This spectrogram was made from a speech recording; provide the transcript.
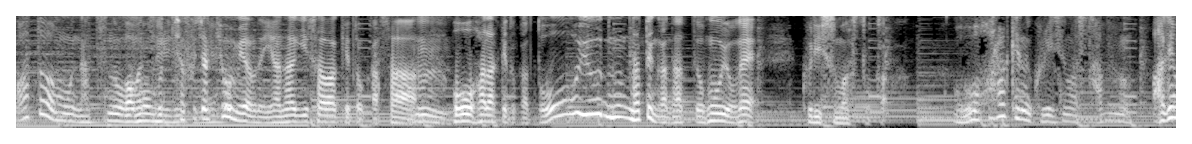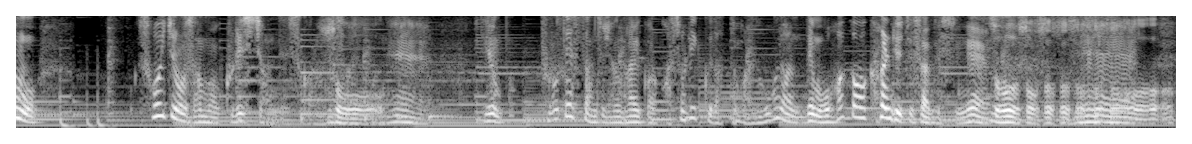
あとはもう夏のお祭りね、むちゃくちゃ興味あるね。柳沢家とかさ、うん。大原家とかどういうなってんかなって思うよね。クリスマスとか大原家のクリスマス多分。あでも宗一郎さんもクリスチャンですからねそう。ね。でもプロテスタントじゃないからカソリックだったからどうなんでもお墓は管理地さんですしね。そうそうそうそうそうそう、ね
